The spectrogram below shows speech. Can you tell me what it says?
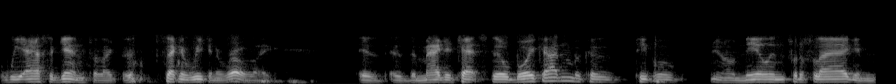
we asked again for like the second week in a row, like, is is the MAGA cat still boycotting because people, you know, kneeling for the flag and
